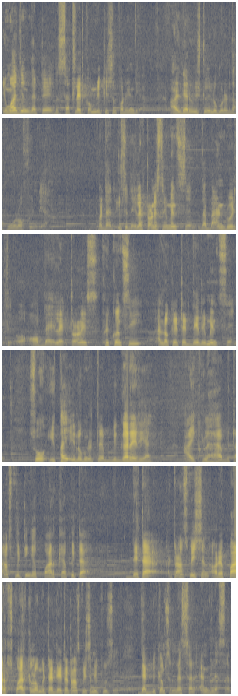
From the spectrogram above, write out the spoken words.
Imagine that uh, the satellite communication for India, earlier we used to illuminate the whole of India but that you see the electronics remains same. The bandwidth of the electronics frequency allocated they remain same. So if I illuminate a bigger area, I could have transmitting a per capita data transmission or a per square kilometer data transmission if you say that becomes lesser and lesser.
